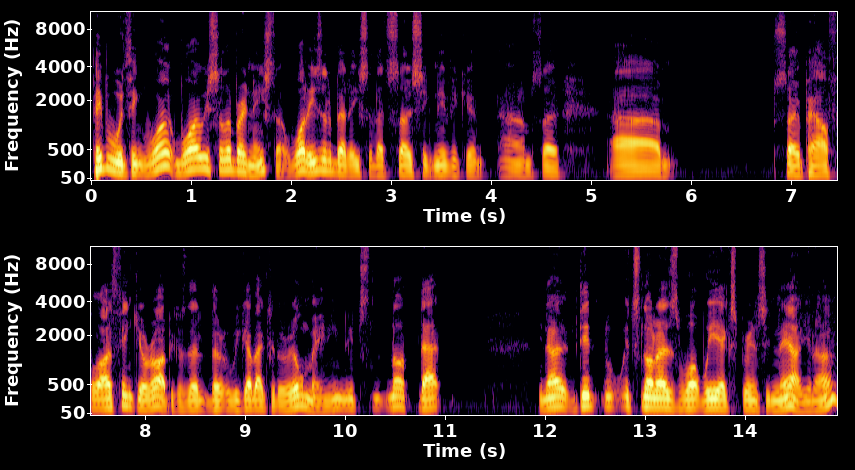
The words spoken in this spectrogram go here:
people would think, why? Why are we celebrating Easter? What is it about Easter that's so significant? Um, so, um, so powerful. I think you're right because the, the, we go back to the real meaning. It's not that. You know, did it's not as what we're experiencing now. You know.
